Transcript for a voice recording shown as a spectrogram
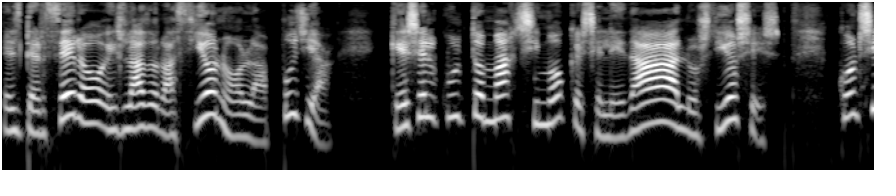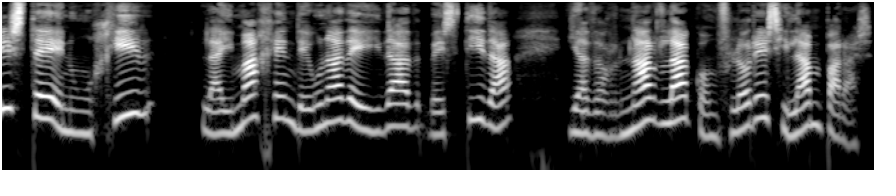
El tercero es la adoración o la puya, que es el culto máximo que se le da a los dioses. Consiste en ungir la imagen de una deidad vestida y adornarla con flores y lámparas.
